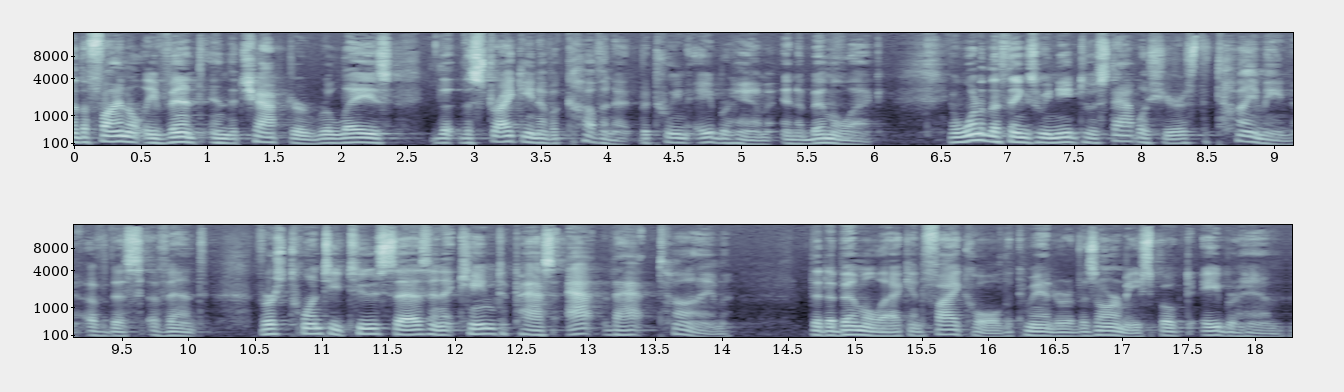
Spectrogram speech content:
Now, the final event in the chapter relays the, the striking of a covenant between Abraham and Abimelech. And one of the things we need to establish here is the timing of this event. Verse 22 says, And it came to pass at that time that Abimelech and Phicol, the commander of his army, spoke to Abraham,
